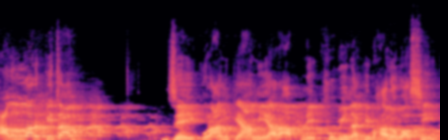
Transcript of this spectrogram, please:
আল্লাহর কিতাব। যেই কোরআনকে আমি আর আপনি খুবই নাকি ভালোবাসি,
